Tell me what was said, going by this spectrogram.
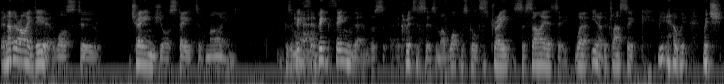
another idea was to change your state of mind. Because a big, Yeah. a big thing then was a criticism of what was called straight society, where you know the classic, you know, which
